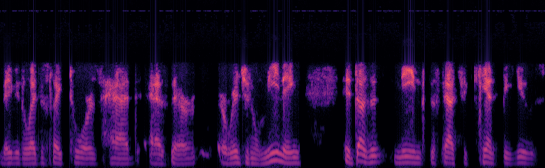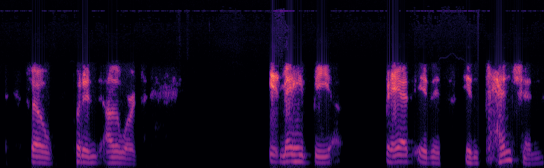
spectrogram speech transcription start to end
maybe the legislators had as their original meaning, it doesn't mean the statute can't be used. So, put in other words, it may be bad in its intention,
